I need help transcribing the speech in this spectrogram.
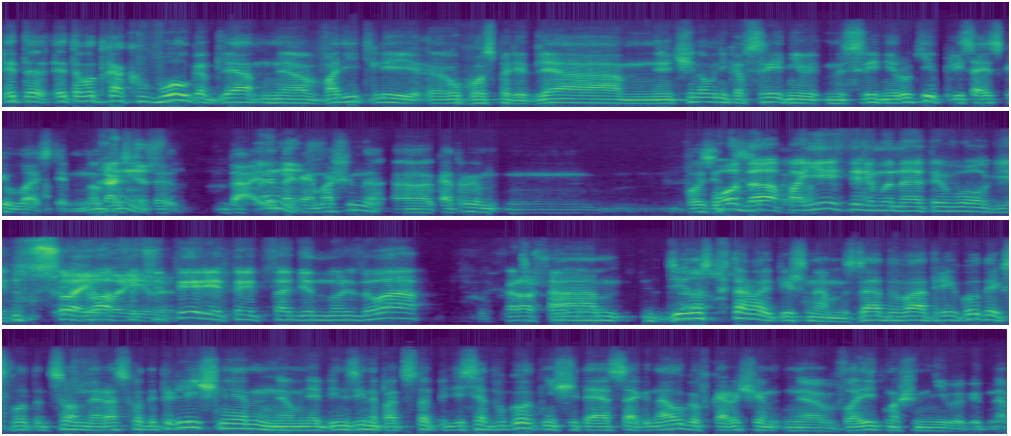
это, это вот как Волга для э, водителей, э, о, господи, для чиновников средней, средней руки при советской власти. Ну, Конечно. Это, да, Конечно. это такая машина, э, которая возит... О, да, поездили мы на этой Волге. 24, 3102, Хорошо. А, 92-й пишет нам, за 2-3 года эксплуатационные расходы приличные, у меня бензина под 150 в год, не считая ОСАГО налогов, короче, э, владеть машиной невыгодно.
